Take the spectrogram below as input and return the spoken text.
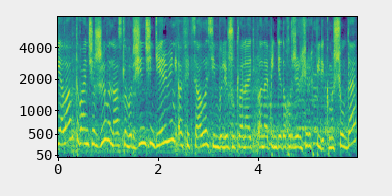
Куялав тванчер живы наслы варшин деревень официалы символе шутланать. Она пиндеда хоржер хирхпилик мышшулда.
